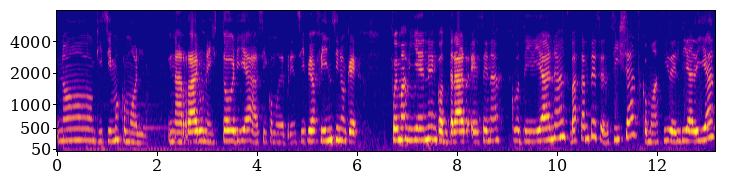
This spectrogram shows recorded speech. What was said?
no quisimos como narrar una historia así como de principio a fin, sino que fue más bien encontrar escenas cotidianas bastante sencillas, como así del día a día,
